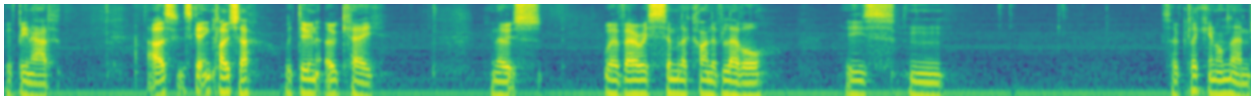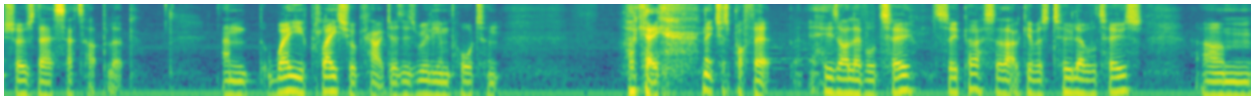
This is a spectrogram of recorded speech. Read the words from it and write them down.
we've been ad. Oh, it's, it's getting closer. We're doing okay. You know, it's we're very similar kind of level. He's hmm. So clicking on them shows their setup. Look, and where you place your characters is really important. Okay, Nature's Prophet. Here's our level 2. Super. So that'll give us two level 2s. Um,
